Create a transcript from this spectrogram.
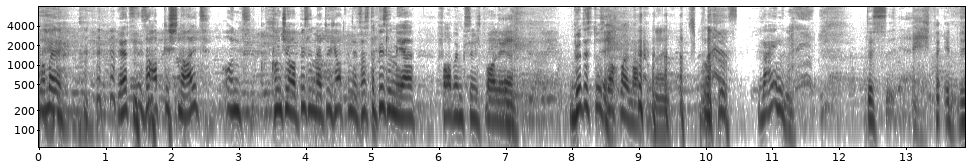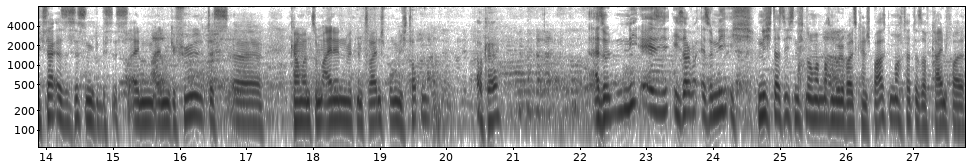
nochmal, jetzt ist er abgeschnallt und kann schon ein bisschen mehr durchatmen. Jetzt hast du ein bisschen mehr Farbe im Gesicht, Walle. Würdest du es nochmal machen? Nein. Nein. Das, wie gesagt, also es ist ein, das ist ein, ein Gefühl, das äh, kann man zum einen mit einem zweiten Sprung nicht toppen. Okay. Also nie, ich sage also nie, ich, nicht, dass ich es nicht nochmal machen würde, weil es keinen Spaß gemacht hat, das auf keinen Fall.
